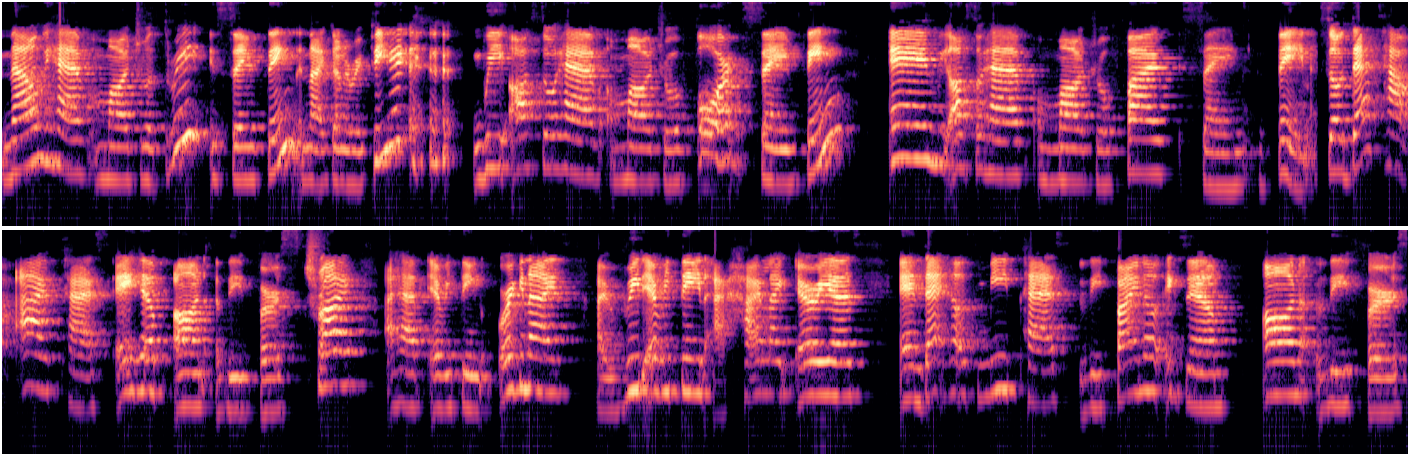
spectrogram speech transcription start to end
Now we have module three, it's same thing, not gonna repeat it. We also have module four, same thing. And we also have module five, same thing. So that's how I pass AHIP on the first try. I have everything organized. I read everything, I highlight areas, and that helps me pass the final exam on the first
